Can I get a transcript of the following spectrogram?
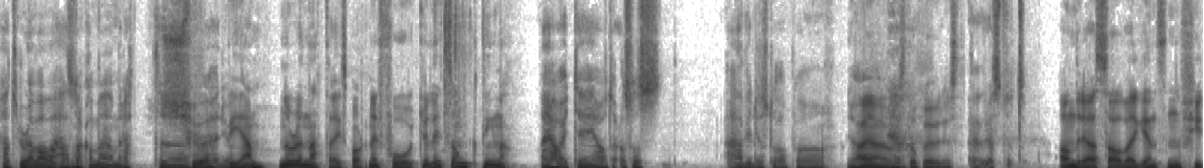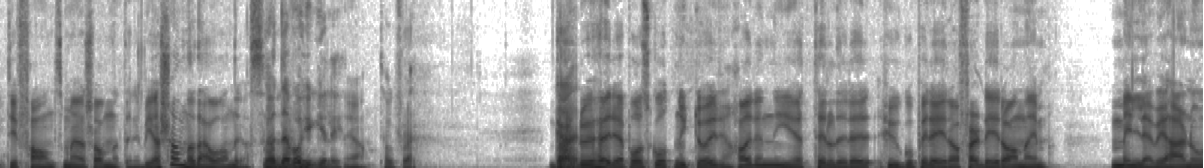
Jeg tror det var Jeg snakka med dem rett uh, Kjøp igjen. Når du er nettverkspartner, får du litt sånne ting, da. Nei, jeg har ikke avtale. Altså, jeg vil jo stå på Ja, ja, jeg vil stå på Øverøst. øverst. vet du. Andreas Salberg Jensen, fytti faen som jeg har savnet dere. Vi har savnet deg òg, Andreas. Nei, det var hyggelig. Ja. Takk for det. Gerd, du hører på oss godt nyttår. Har en nyhet til dere. Hugo Pereira ferdig i Ranheim. Melder vi her nå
